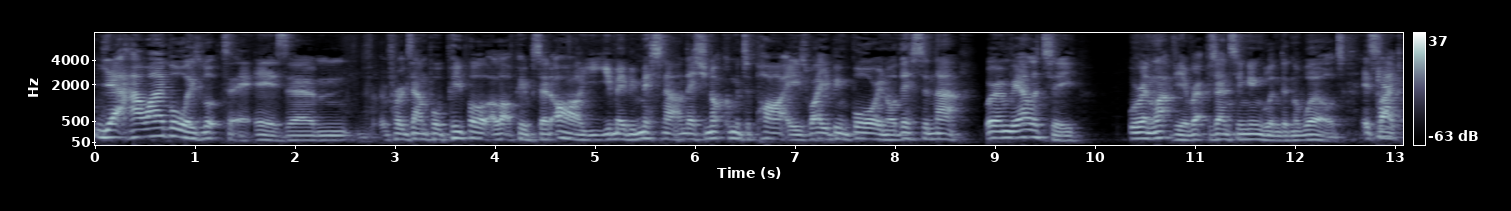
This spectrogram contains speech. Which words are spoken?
Yeah, how I've always looked at it is, um, for example, people, a lot of people said, "Oh, you may be missing out on this. You're not coming to parties. Why are you being boring or this and that?" Where in reality, we're in Latvia representing England in the world. It's like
